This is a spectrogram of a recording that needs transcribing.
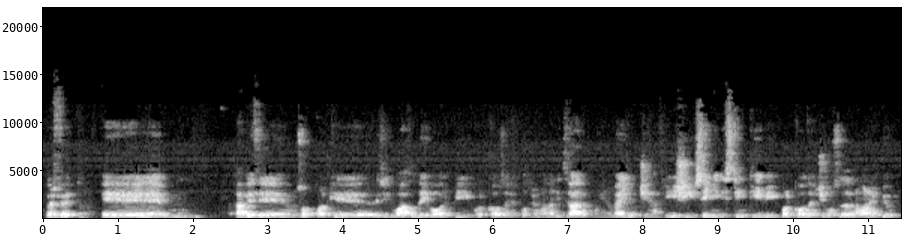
Perfetto. E mh, avete, non so, qualche residuato dei corpi, qualcosa che potremmo analizzare un pochino meglio, cicatrici, segni distintivi, qualcosa che ci possa dare una mano in più?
